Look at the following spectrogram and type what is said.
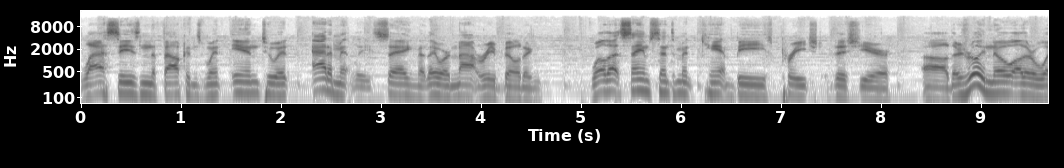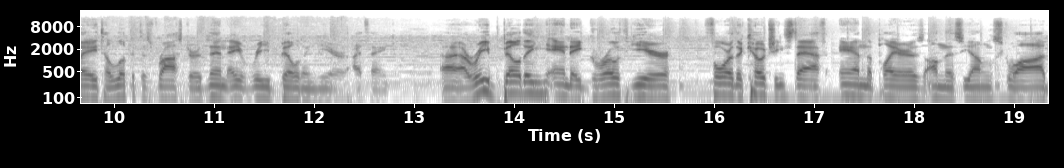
Last season, the Falcons went into it adamantly saying that they were not rebuilding. Well, that same sentiment can't be preached this year. Uh, there's really no other way to look at this roster than a rebuilding year, I think. Uh, a rebuilding and a growth year for the coaching staff and the players on this young squad.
